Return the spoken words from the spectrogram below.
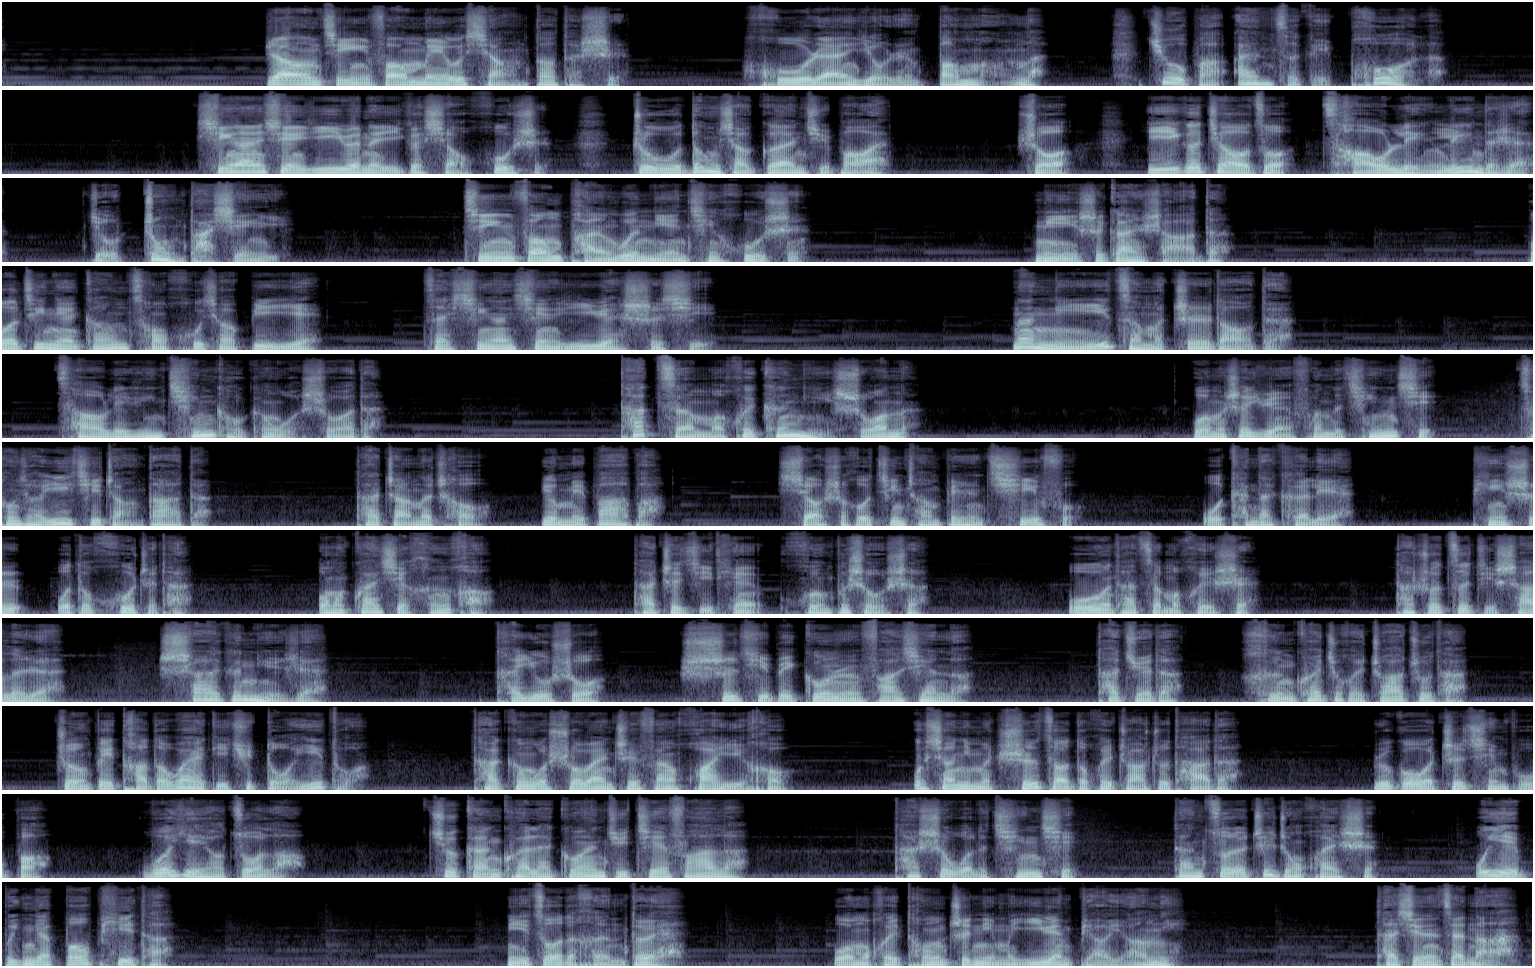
让警方没有想到的是。忽然有人帮忙了，就把案子给破了。新安县医院的一个小护士主动向公安局报案，说一个叫做曹玲玲的人有重大嫌疑。警方盘问年轻护士：“你是干啥的？”“我今年刚从护校毕业，在新安县医院实习。”“那你怎么知道的？”曹玲玲亲口跟我说的。他怎么会跟你说呢？我们是远方的亲戚，从小一起长大的。他长得丑，又没爸爸，小时候经常被人欺负。我看他可怜，平时我都护着他，我们关系很好。他这几天魂不守舍，我问他怎么回事，他说自己杀了人，杀了个女人。他又说尸体被工人发现了，他觉得很快就会抓住他，准备逃到外地去躲一躲。他跟我说完这番话以后，我想你们迟早都会抓住他的。如果我知情不报，我也要坐牢，就赶快来公安局揭发了。他是我的亲戚，但做了这种坏事，我也不应该包庇他。你做的很对，我们会通知你们医院表扬你。他现在在哪？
